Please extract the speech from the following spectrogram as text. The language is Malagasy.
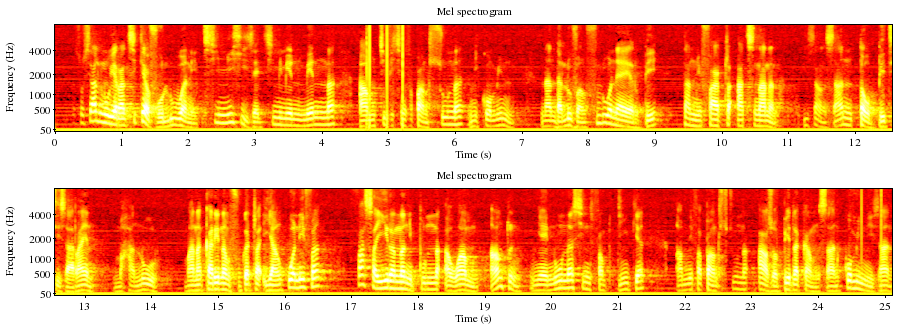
Sciences sociales no iarahantsika voalohany, tsy misy izay tsy mimenomenona amin'ny tsy fisian'ny fampandrosoana ny kaominina, nandalovan'ny filohan'ny ARB tany amin'ny faritra Atsinanana, isan'izany ny tao Betsizaraina, Mahanoro. Manankarena amin'ny vokatra ihany koa anefa fa sahirana ny mponina ao aminy, antony ny hainoana sy ny fifampidinika amin'ny fampandrosoana azo apetraka amin'izany kaominina izany.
